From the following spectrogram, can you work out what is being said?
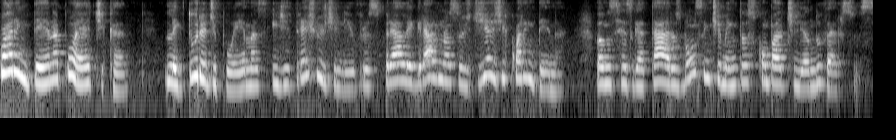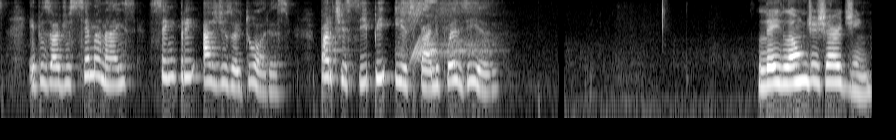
Quarentena Poética leitura de poemas e de trechos de livros para alegrar nossos dias de quarentena. Vamos resgatar os bons sentimentos compartilhando versos. Episódios semanais, sempre às 18 horas. Participe e espalhe poesia. Leilão de Jardim,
